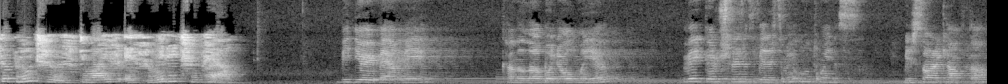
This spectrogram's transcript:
The Bluetooth device is ready to pair. Videoyu beğenmeyi, kanala abone olmayı ve görüşlerinizi belirtmeyi unutmayınız. Bir sonraki hafta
